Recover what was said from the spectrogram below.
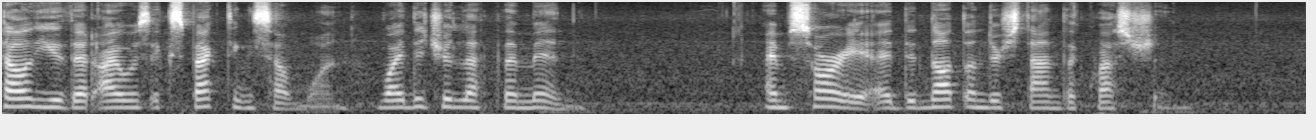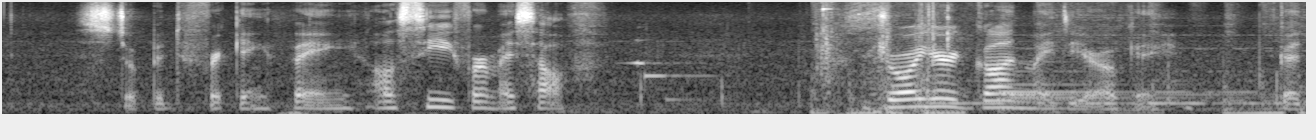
tell you that I was expecting someone. Why did you let them in? I'm sorry, I did not understand the question. Stupid freaking thing. I'll see for myself. Draw your gun, my dear. Okay, good.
